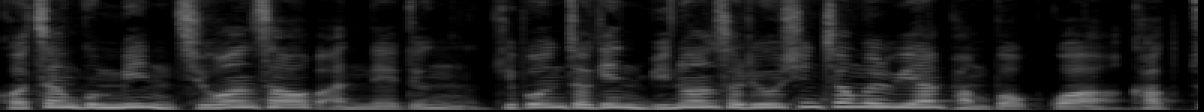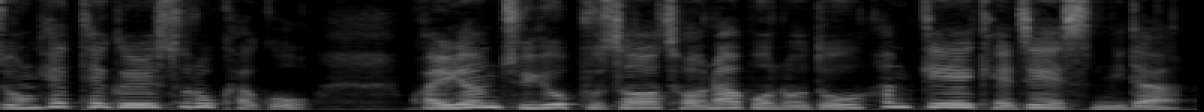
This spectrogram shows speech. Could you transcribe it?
거창군민 지원사업 안내 등 기본적인 민원서류 신청을 위한 방법과 각종 혜택을 수록하고 관련 주요 부서 전화번호도 함께 게재했습니다.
